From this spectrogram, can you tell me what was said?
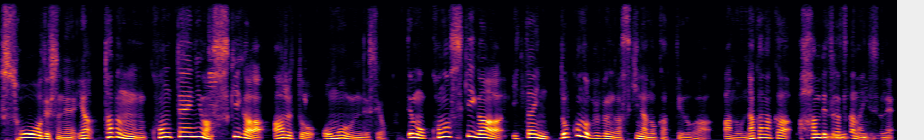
そうですね。いや、多分根底には好きがあると思うんですよ。でも、この好きが一体どこの部分が好きなのかっていうのが、あの、なかなか判うん、別がつかないんですよね。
